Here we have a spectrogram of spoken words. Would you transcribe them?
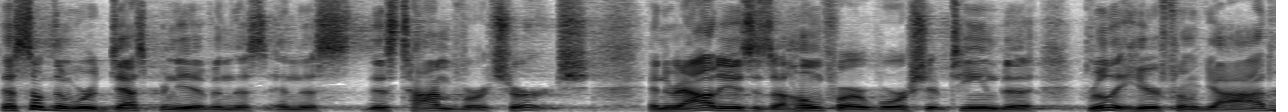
That's something we're desperate of in this in this this time of our church. And the reality is, it's a home for our worship team to really hear from God.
